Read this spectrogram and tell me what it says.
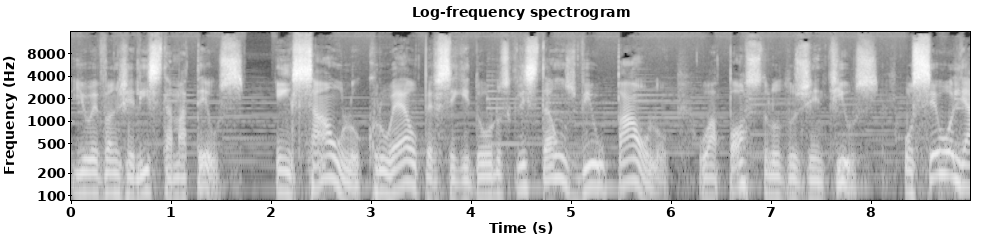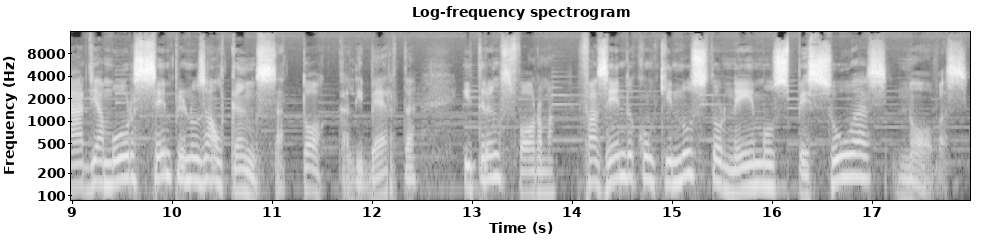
e o evangelista Mateus. Em Saulo, cruel perseguidor dos cristãos, viu Paulo, o apóstolo dos gentios. O seu olhar de amor sempre nos alcança, toca, liberta e transforma, fazendo com que nos tornemos pessoas novas.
